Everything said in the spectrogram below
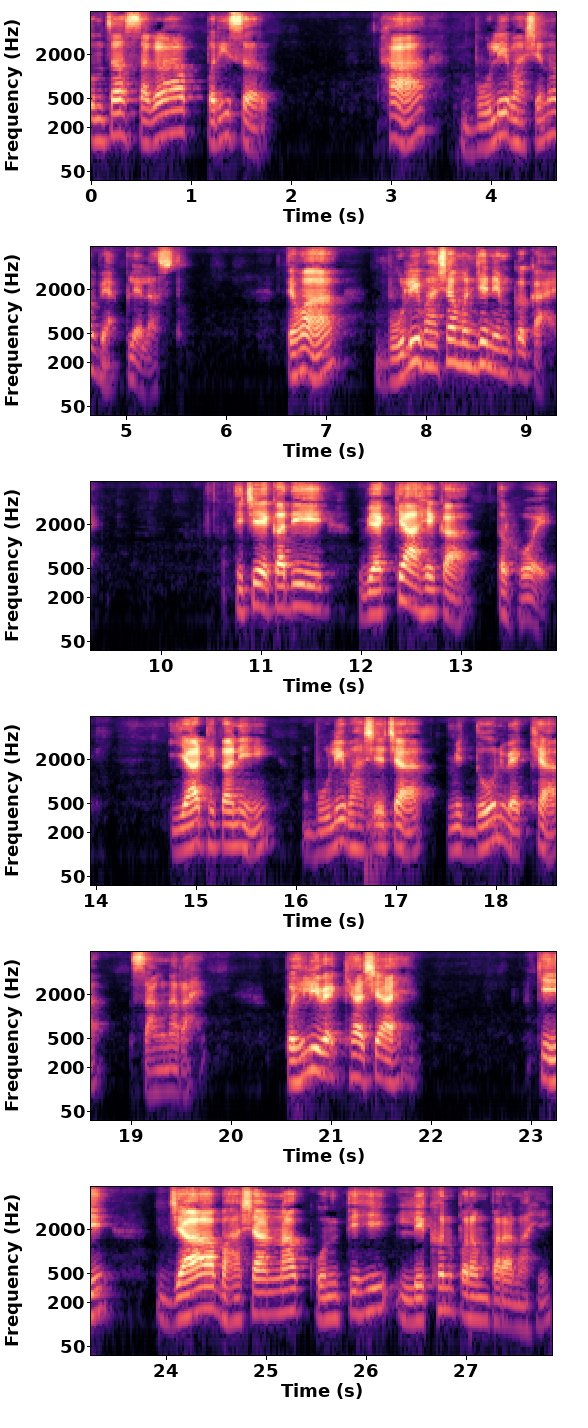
तुमचा सगळा परिसर हा बोलीभाषेनं व्यापलेला असतो. तेव्हा बोलीभाषा म्हणजे नेमकं काय? तिची एखादी व्याख्या आहे का? तर होय. या ठिकाणी बोलीभाषेच्या मी दोन व्याख्या सांगणार आहे. पहिली व्याख्या अशी आहे की ज्या भाषांना कोणतीही लेखन परंपरा नाही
